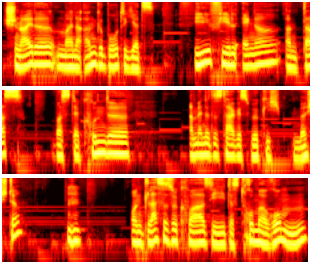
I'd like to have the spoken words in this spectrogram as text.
schneide meine Angebote jetzt viel, viel enger an das, was der Kunde am Ende des Tages wirklich möchte. Mhm. Und lasse so quasi das Drumherum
